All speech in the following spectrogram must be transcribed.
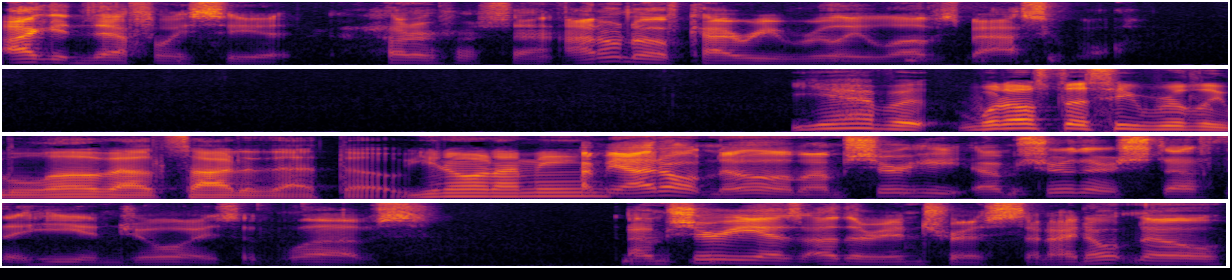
I could definitely see it, hundred percent. I don't know if Kyrie really loves basketball. Yeah, but what else does he really love outside of that, though? You know what I mean? I mean, I don't know him. I'm sure he. I'm sure there's stuff that he enjoys and loves. I'm sure he has other interests, and I don't know.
